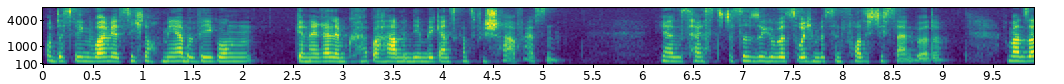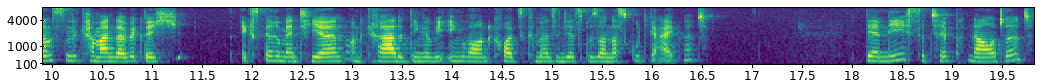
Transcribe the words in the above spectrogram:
Und deswegen wollen wir jetzt nicht noch mehr Bewegung generell im Körper haben, indem wir ganz, ganz viel scharf essen. Ja, das heißt, das sind so Gewürze, wo ich ein bisschen vorsichtig sein würde. Aber ansonsten kann man da wirklich experimentieren und gerade Dinge wie Ingwer und Kreuzkümmel sind jetzt besonders gut geeignet. Der nächste Tipp lautet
